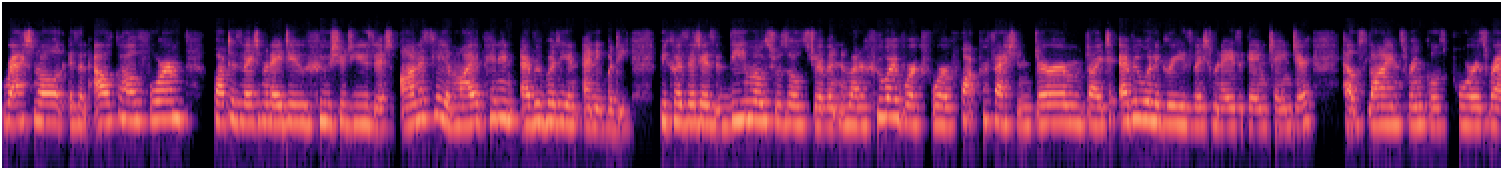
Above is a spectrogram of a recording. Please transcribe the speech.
Retinol is an alcohol form. What does vitamin A do? Who should use it? Honestly, in my opinion, everybody and anybody, because it is the most results driven. No matter who I've worked for, what profession, derm, diet, everyone agrees vitamin A is a game changer. Helps lines, wrinkles, pores, red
